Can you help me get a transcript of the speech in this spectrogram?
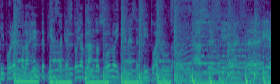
Y por eso la gente piensa que estoy hablando solo y que necesito ayuda. Soy asesino en serie,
